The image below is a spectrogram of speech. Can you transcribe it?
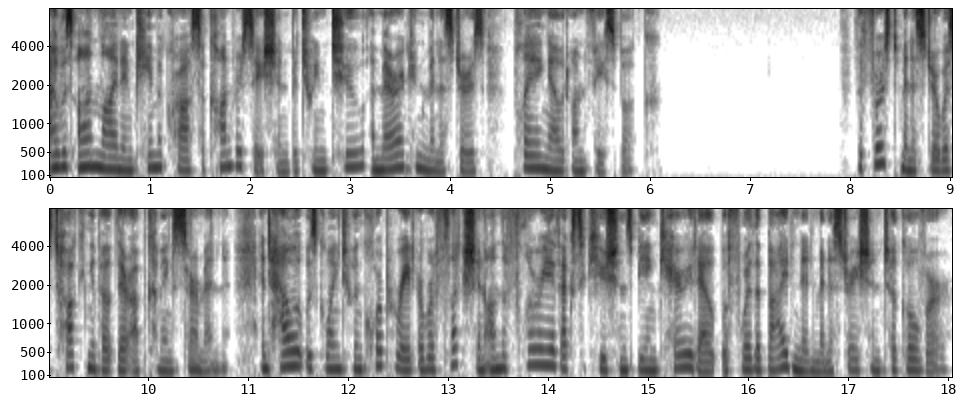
I was online and came across a conversation between two American ministers playing out on Facebook the first minister was talking about their upcoming sermon and how it was going to incorporate a reflection on the flurry of executions being carried out before the Biden administration took over.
